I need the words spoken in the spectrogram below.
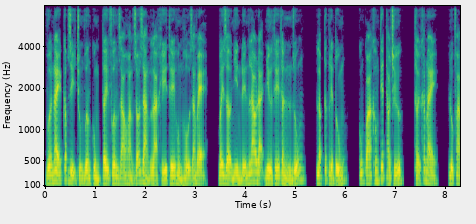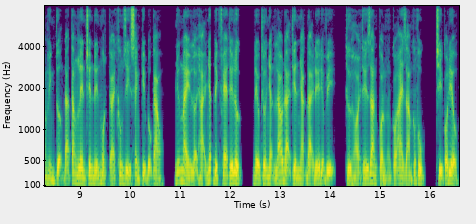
Vừa nay cấp dị chủng vương cùng tây phương giáo hoàng rõ ràng là khí thế hùng hổ dáng vẻ, bây giờ nhìn đến lao đại như thế thần dũng, lập tức liền túng, cũng quá không tiết tháo chứ. Thời khắc này, lục phàm hình tượng đã tăng lên trên đến một cái không gì sánh kịp độ cao, những này lợi hại nhất địch phe thế lực đều thừa nhận lao đại thiên nhạc đại đế địa vị, thử hỏi thế gian còn có ai dám khắc phục? Chỉ có điều,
